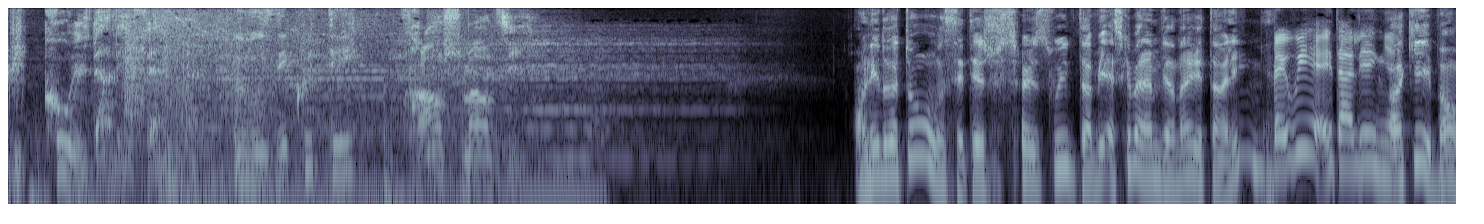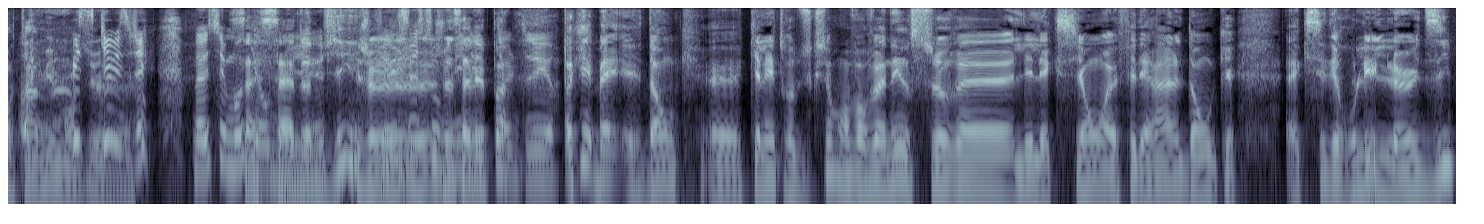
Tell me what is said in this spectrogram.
lui coule dans les veines. Vous écoutez Franchement dit. On est de retour. C'était juste un sweep. Tant mieux. Est-ce que Mme Werner est en ligne? Ben oui, elle est en ligne. OK, bon, tant mieux, mon Dieu. Excuse, j'ai- ben, c'est moi Ça, qui ai ça donne bien. Je oublié savais pas. OK, ben euh, donc, euh, quelle introduction? On va revenir sur euh, l'élection fédérale donc euh, qui s'est déroulée lundi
